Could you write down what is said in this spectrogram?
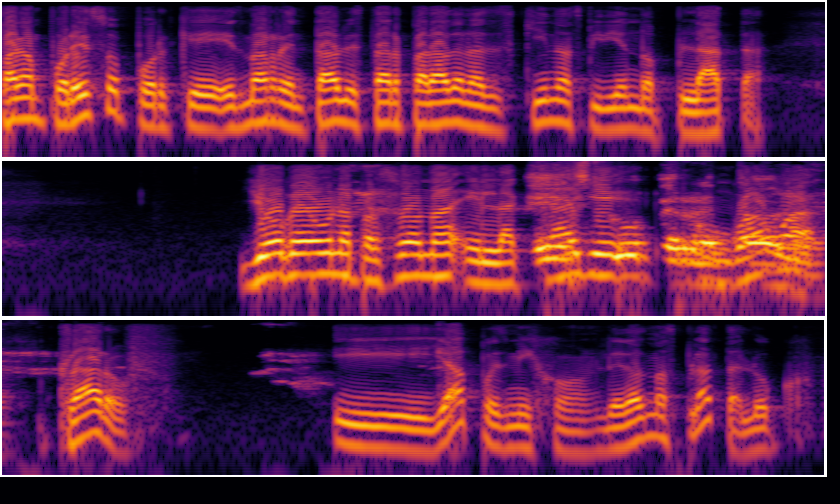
pagan por eso porque es más rentable estar parado en las esquinas pidiendo plata. Yo veo a una persona en la Es calle con guagua, rentable. claro. Y ya, pues, mijo, le das más plata, loco.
